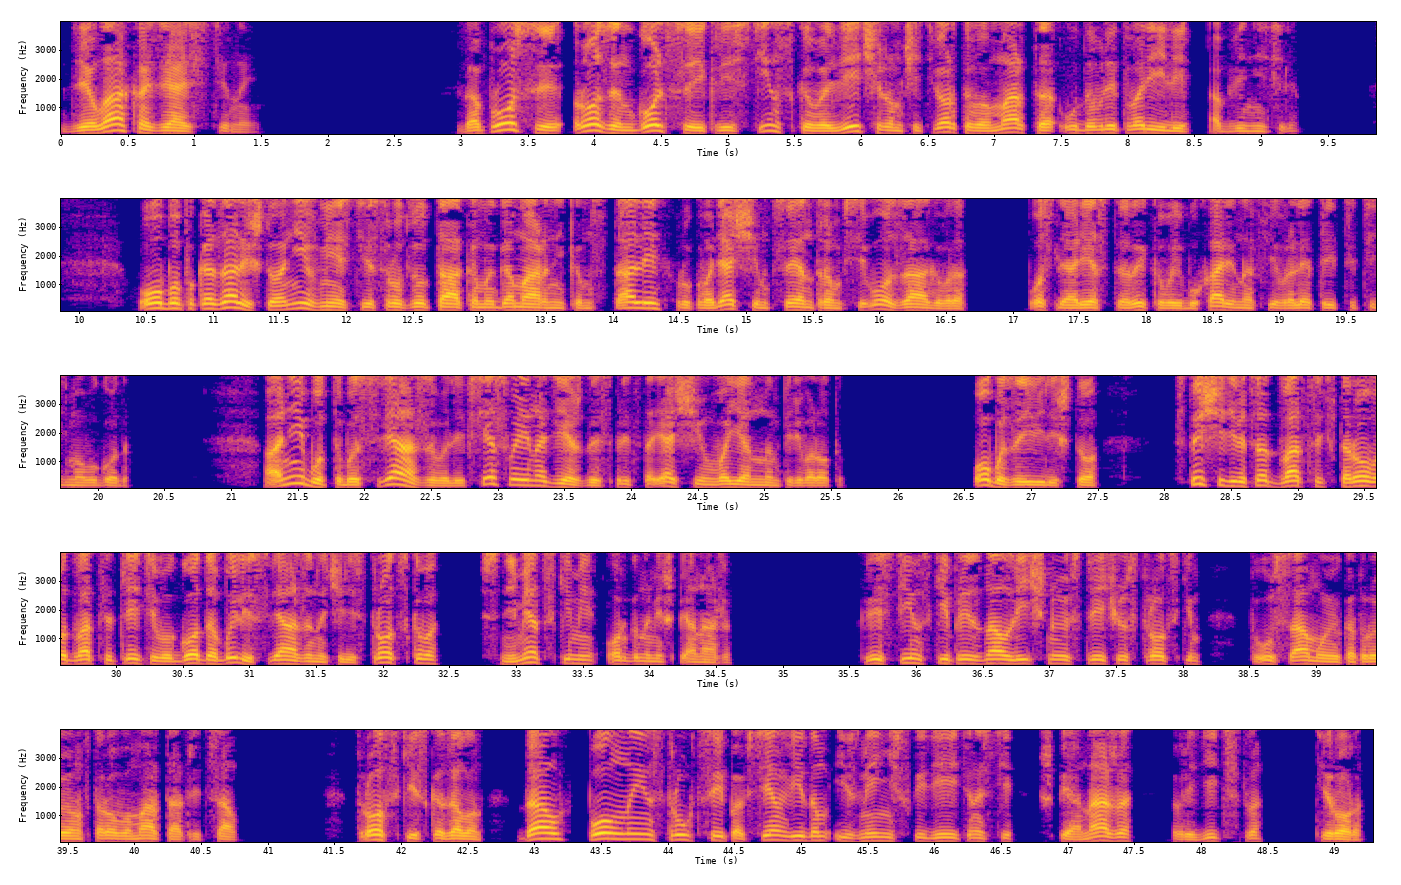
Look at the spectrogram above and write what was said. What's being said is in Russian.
Дела хозяйственные. Допросы Розенгольца и Кристинского вечером 4 марта удовлетворили обвинителя. Оба показали, что они вместе с Рудзутаком и Гамарником стали руководящим центром всего заговора после ареста Рыкова и Бухарина в феврале 1937 года. Они будто бы связывали все свои надежды с предстоящим военным переворотом. Оба заявили, что с 1922-23 года были связаны через Троцкого с немецкими органами шпионажа. Кристинский признал личную встречу с Троцким, ту самую, которую он 2 марта отрицал. Троцкий, сказал он, дал полные инструкции по всем видам изменнической деятельности, шпионажа, вредительства, террора.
